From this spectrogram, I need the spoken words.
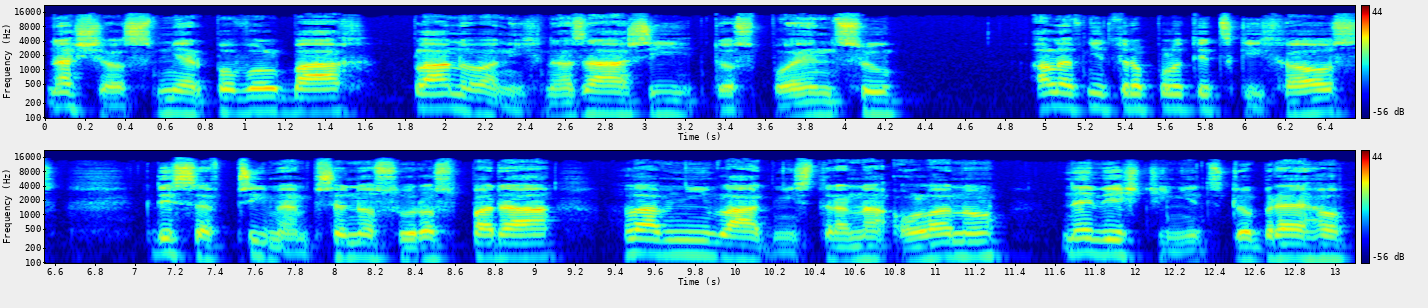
našel směr po volbách plánovaných na září do spojenců, ale vnitropolitický chaos, kdy se v přímém přenosu rozpadá hlavní vládní strana Olano, nevěští nic dobrého.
